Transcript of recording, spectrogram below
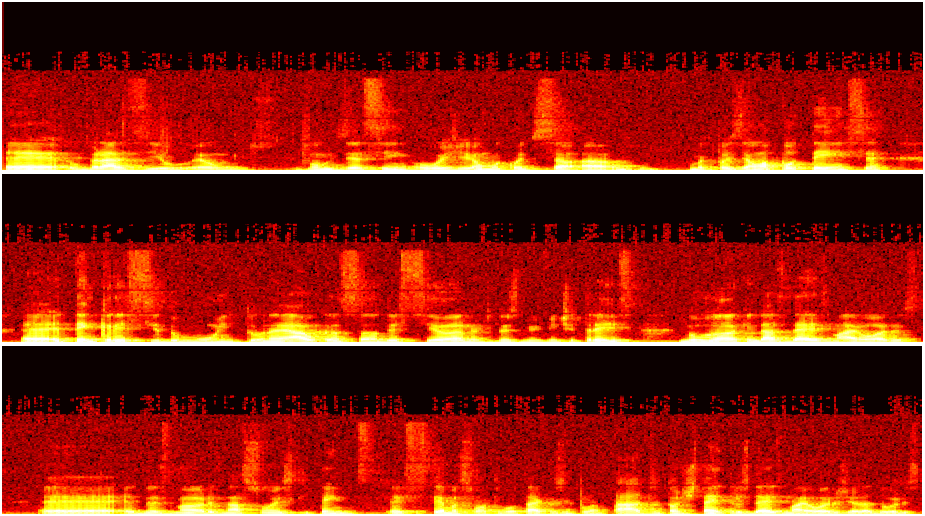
É, o Brasil é um, vamos dizer assim, hoje é uma condição, como é que eu posso dizer, uma potência, é, tem crescido muito, né, alcançando esse ano de 2023 no ranking das 10 maiores, é, é, das maiores nações que têm é, sistemas fotovoltaicos implantados. Então, a gente está entre os 10 maiores geradores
